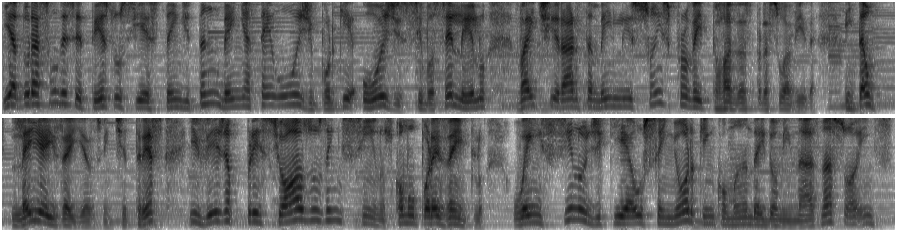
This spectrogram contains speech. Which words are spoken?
E a duração desse texto se estende também até hoje, porque hoje, se você lê-lo, vai tirar também lições proveitosas para sua vida. Então, Leia Isaías 23 e veja preciosos ensinos, como por exemplo, o ensino de que é o Senhor quem comanda e domina as nações,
